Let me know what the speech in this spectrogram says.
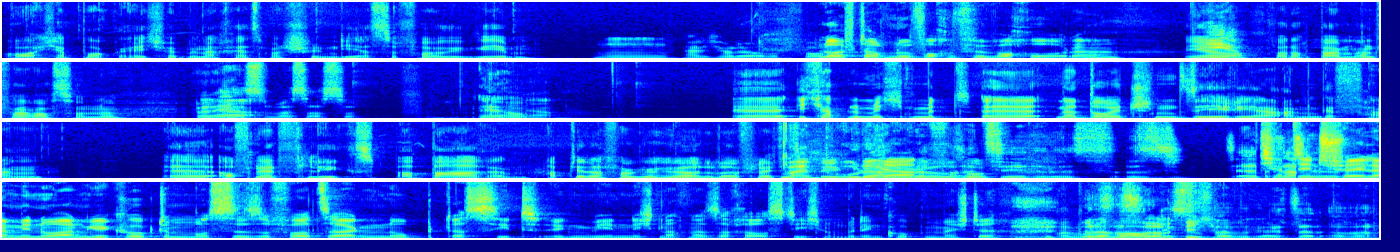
Oh, ich hab Bock, ey. Ich werde mir nachher erstmal schön die erste Folge geben. Hm, hatte ich heute auch noch vor. Läuft auch nur Woche für Woche, oder? Ja, ja. war doch beim Anfang auch so, ne? Bei der ja. ersten war es auch so. Ja. ja. Äh, ich habe nämlich mit äh, einer deutschen Serie angefangen. äh, auf Netflix, Barbaren. Habt ihr davon gehört? Oder vielleicht Mein Bruder hat davon so? erzählt. Das ist, das ist, Ich habe den Trailer mir nur angeguckt und musste sofort sagen, nope, das sieht irgendwie nicht nach einer Sache aus, die ich unbedingt gucken möchte. Mein Bruder war auch auch nicht ich- super begeistert, aber.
